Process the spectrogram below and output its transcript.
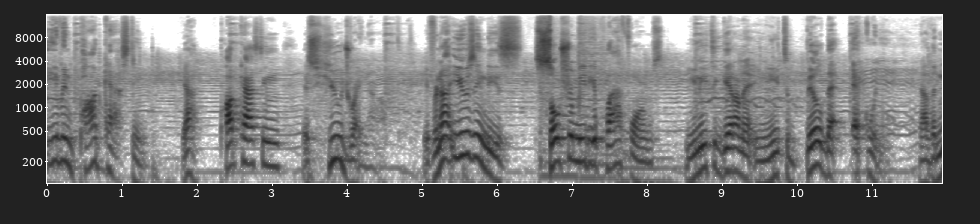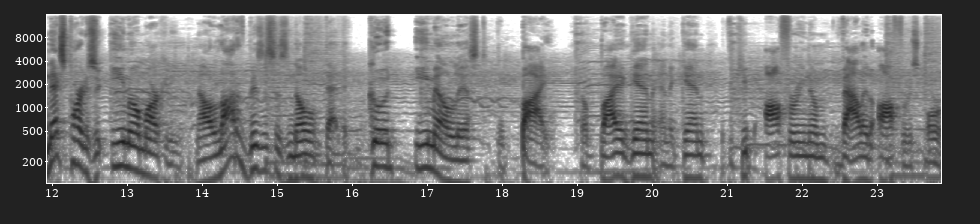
even podcasting. Yeah, podcasting is huge right now. If you're not using these social media platforms, you need to get on it and you need to build that equity. Now, the next part is your email marketing. Now, a lot of businesses know that a good email list will buy. They'll buy again and again if you keep offering them valid offers or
